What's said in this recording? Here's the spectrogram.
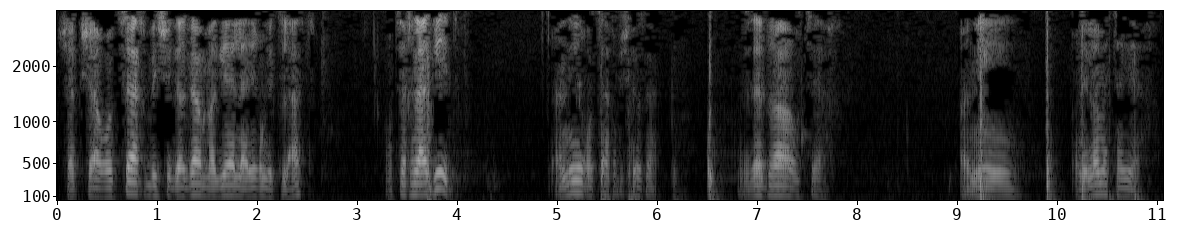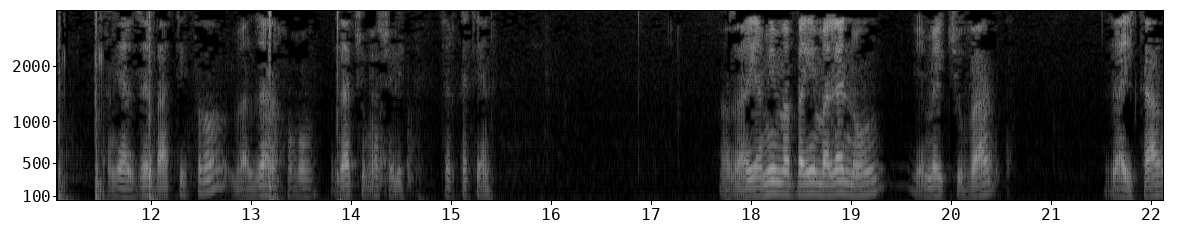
שכשהרוצח בשגגה מגיע לעיר מקלט, הוא צריך להגיד, אני רוצח בשגגה, וזה דבר הרוצח. אני, אני לא מטייח. אני על זה באתי פה, ועל זה אנחנו, זו התשובה שלי, צריך לתקן. אז הימים הבאים עלינו, ימי תשובה, זה העיקר,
